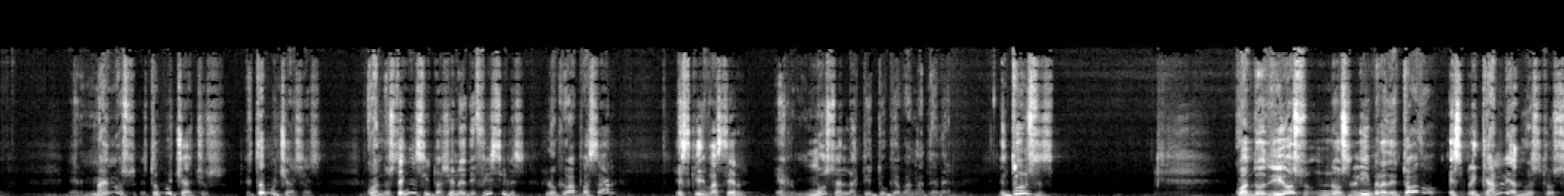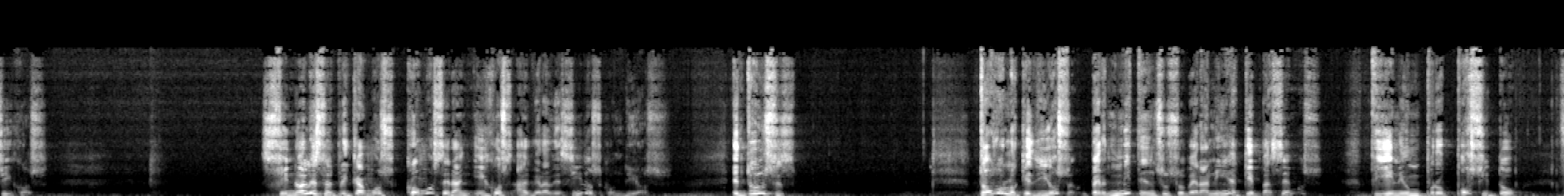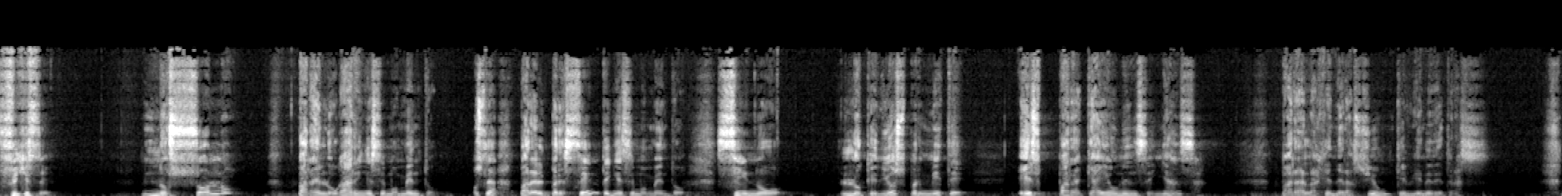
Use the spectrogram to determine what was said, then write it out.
Hermanos, estos muchachos, estas muchachas, cuando estén en situaciones difíciles, lo que va a pasar es que va a ser hermosa la actitud que van a tener. Entonces, cuando Dios nos libra de todo, explicarle a nuestros hijos si no les explicamos cómo serán hijos agradecidos con Dios. Entonces, todo lo que Dios permite en su soberanía que pasemos tiene un propósito, fíjese, no solo para el hogar en ese momento, o sea, para el presente en ese momento, sino lo que Dios permite es para que haya una enseñanza para la generación que viene detrás.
